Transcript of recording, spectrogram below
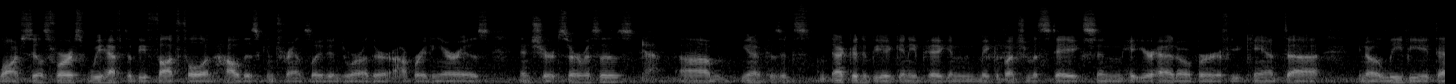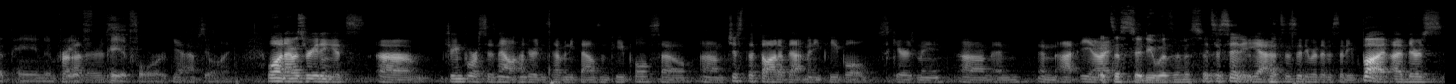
launch Salesforce, we have to be thoughtful in how this can translate into our other operating areas and shared services. Yeah. Um, you know, because it's not good to be a guinea pig and make a bunch of mistakes and hit your head over if you can't uh, you know alleviate that pain and For pay others. it, pay it forward. Yeah, absolutely. Well, and I was reading it's um, Dreamforce is now 170,000 people, so um, just the thought of that many people scares me. Um, and and I, you know, It's I- a city within a city. It's a city, yeah. It's a city within a city. But uh, there's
